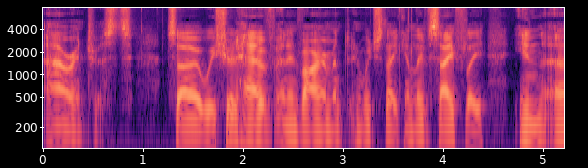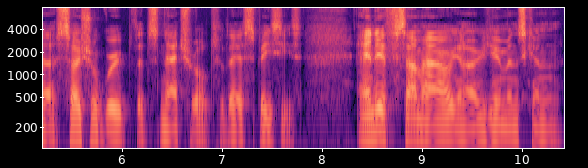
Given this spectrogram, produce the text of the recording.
our interests. So we should have an environment in which they can live safely in a social group that's natural to their species. And if somehow, you know, humans can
